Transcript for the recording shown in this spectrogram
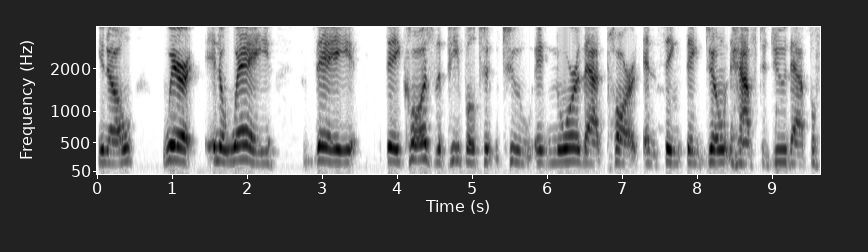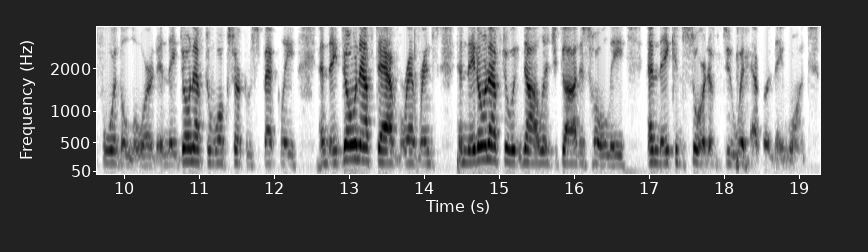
You know, where in a way they they cause the people to to ignore that part and think they don't have to do that before the lord and they don't have to walk circumspectly and they don't have to have reverence and they don't have to acknowledge god is holy and they can sort of do whatever they want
